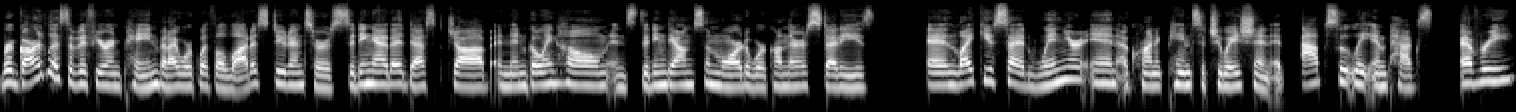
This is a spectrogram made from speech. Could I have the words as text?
regardless of if you're in pain. But I work with a lot of students who are sitting at a desk job and then going home and sitting down some more to work on their studies. And like you said, when you're in a chronic pain situation, it absolutely impacts every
